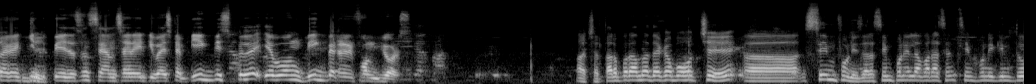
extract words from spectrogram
টাকায় কিন্তু পেয়ে যাচ্ছেন স্যামসাং এই ডিভাইসটা বিগ ডিসপ্লে এবং বিগ ব্যাটারি ফোন ভিউয়ার্স আচ্ছা তারপর আমরা দেখাবো হচ্ছে সিম্ফনি যারা সিম্ফনি লাভার আছেন সিম্ফনি কিন্তু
